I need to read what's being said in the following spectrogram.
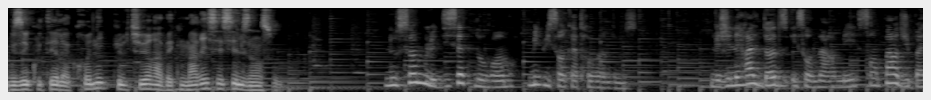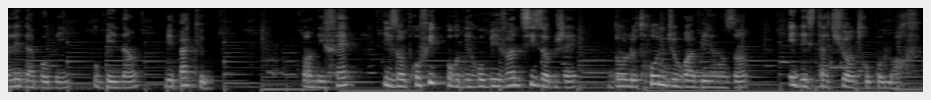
Vous écoutez la chronique culture avec Marie-Cécile Zinsou. Nous sommes le 17 novembre 1892. Le général Dodds et son armée s'emparent du palais d'Abomey, au Bénin, mais pas que. En effet, ils en profitent pour dérober 26 objets, dont le trône du roi Béanzin et des statues anthropomorphes.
